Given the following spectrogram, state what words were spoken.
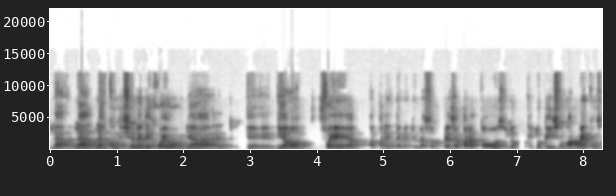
las condiciones de juego. Ya, eh, digamos, fue aparentemente una sorpresa para todos lo, lo que hizo Marruecos.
